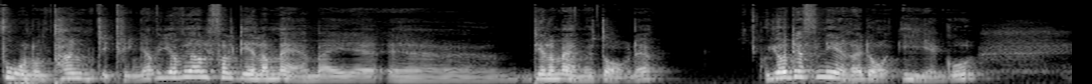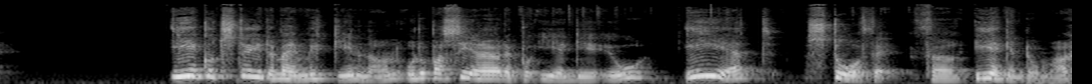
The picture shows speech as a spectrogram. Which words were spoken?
få någon tanke kring. Jag vill, jag vill i alla fall dela med mig, eh, dela med mig utav det. Och jag definierar idag ego. Egot styrde mig mycket innan och då baserar jag det på EGO. E1 står för, för egendomar.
